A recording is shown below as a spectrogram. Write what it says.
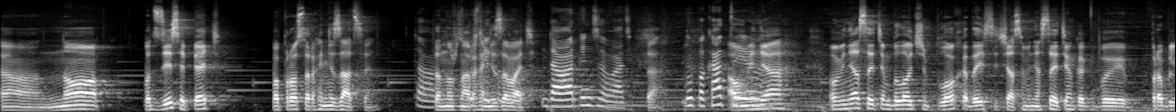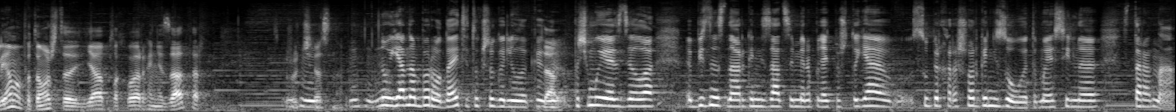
А, Но вот здесь опять вопрос организации. Так, Это нужно смысле, организовать. Да, организовать. Да. Ну, пока ты... А у меня, у меня с этим было очень плохо, да и сейчас у меня с этим как бы проблема, потому что я плохой организатор, скажу честно. Мгм. Ну, я наоборот, да, я тебе только что говорила, как- Да. почему я сделала бизнес на организации мероприятий, потому что я супер хорошо организовываю, это моя сильная сторона.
